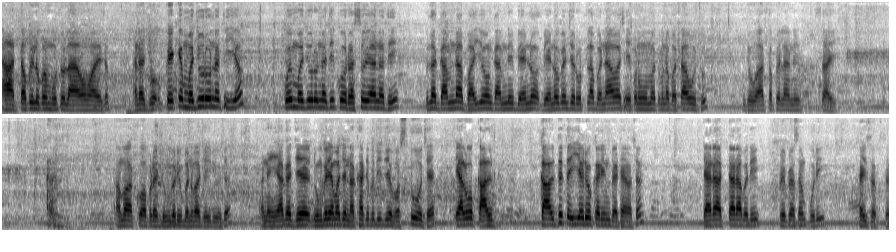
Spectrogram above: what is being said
હા, તપેલું પણ મોટું લાવવામાં આવે છે. અને જો કંઈ કે મજૂરો નથી કોઈ મજૂરો નથી, કોઈ રસોઈયા નથી. પેલા ગામના ભાઈઓ, ગામની બહેનો બહેનો બેન જે રોટલા બનાવે છે એ પણ હું તમને બતાવું છું. જો આ તપેલાની સાઈઝ. આમાં આખું આપણે ડુંગળીયું બનવા જઈ રહ્યું છે. અને અહીંયા આગળ જે ડુંગળીયામાં જે નખાતી બધી જે વસ્તુઓ છે, એ આ લોકો કાલ કાલથી તૈયારીઓ કરીને બેઠેલા છે. ત્યારે અત્યારે આ બધી પ્રિપરેશન પૂરી થઈ શકશે.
